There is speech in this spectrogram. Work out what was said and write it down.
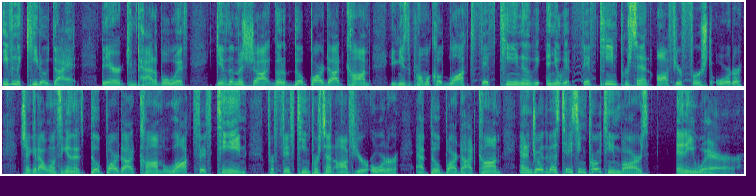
Even the keto diet, they're compatible with. Give them a shot. Go to builtbar.com. You can use the promo code LOCKED15 and you'll get 15% off your first order. Check it out once again. That's builtbar.com, LOCKED15 for 15% off your order at builtbar.com and enjoy the best tasting protein bars anywhere.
